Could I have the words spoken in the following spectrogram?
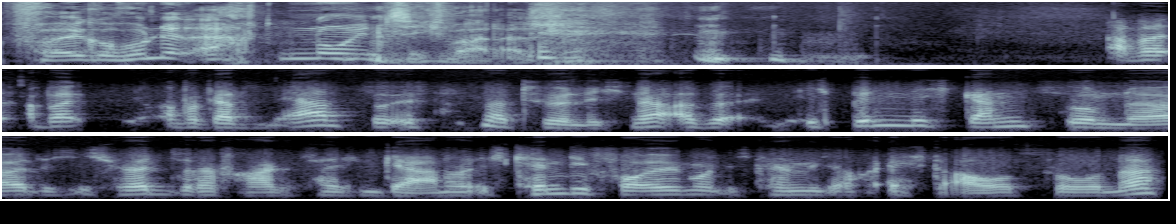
Folge 198 war das. Ne? aber, aber aber ganz im Ernst, so ist es natürlich. Ne? Also ich bin nicht ganz so nerdig. Ich höre diese drei Fragezeichen gerne und ich kenne die Folgen und ich kenne mich auch echt aus. So, ne?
